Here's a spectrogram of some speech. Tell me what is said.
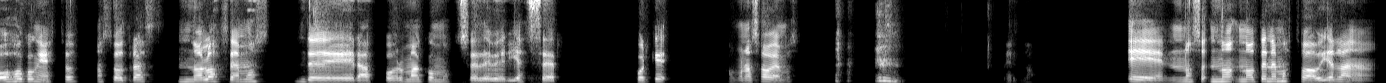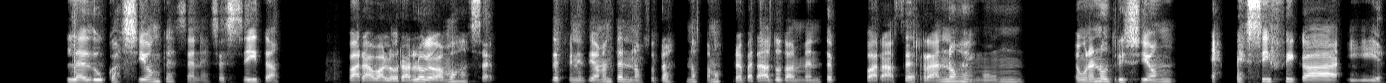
Ojo con esto, nosotras no lo hacemos de la forma como se debería hacer, porque como no sabemos, perdón, eh, no, no, no tenemos todavía la, la educación que se necesita para valorar lo que vamos a hacer. Definitivamente nosotras no estamos preparadas totalmente para cerrarnos en, un, en una nutrición específica y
